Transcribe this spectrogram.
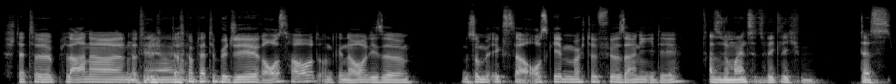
Städteplaner natürlich ja, das komplette Budget raushaut und genau diese Summe X da ausgeben möchte für seine Idee. Also du meinst jetzt wirklich, dass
